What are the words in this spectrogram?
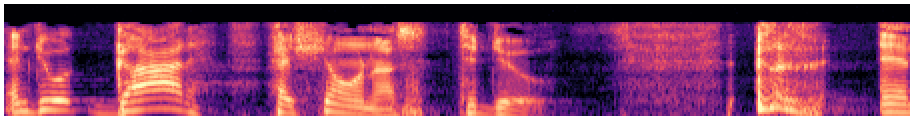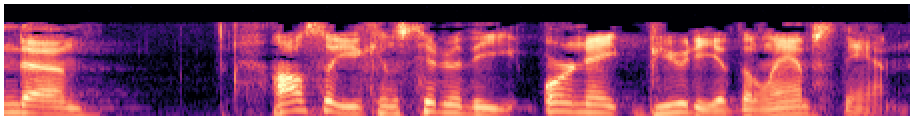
and do what God has shown us to do. and um, also, you consider the ornate beauty of the lampstand.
